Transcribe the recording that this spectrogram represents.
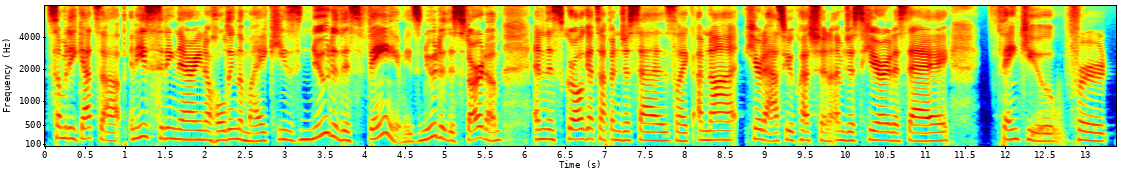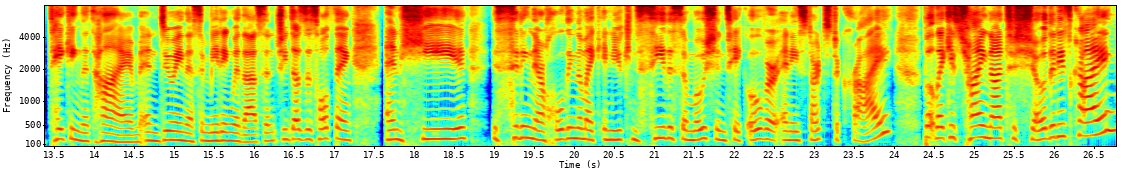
somebody gets up and he's sitting there you know holding the mic he's new to this fame he's new to this stardom and this girl gets up and just says like i'm not here to ask you a question i'm just here to say thank you for taking the time and doing this and meeting with us. And she does this whole thing. And he is sitting there holding the mic, and you can see this emotion take over. And he starts to cry, but like he's trying not to show that he's crying.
